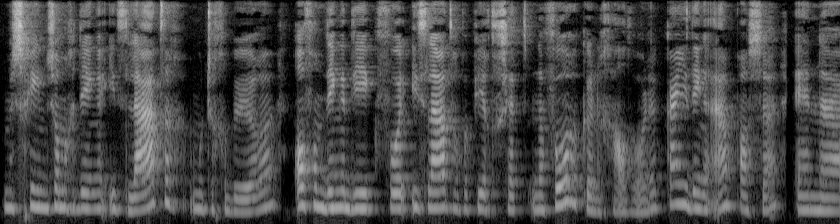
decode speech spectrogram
misschien sommige dingen iets later moeten gebeuren. Of om dingen die ik voor iets later op papier heb gezet naar voren kunnen gehaald worden, kan je dingen aanpassen. En, uh,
